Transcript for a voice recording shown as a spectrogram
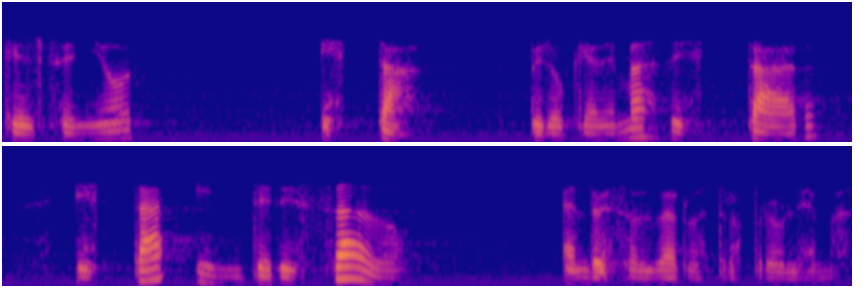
que el Señor está, pero que además de estar, está interesado en resolver nuestros problemas.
